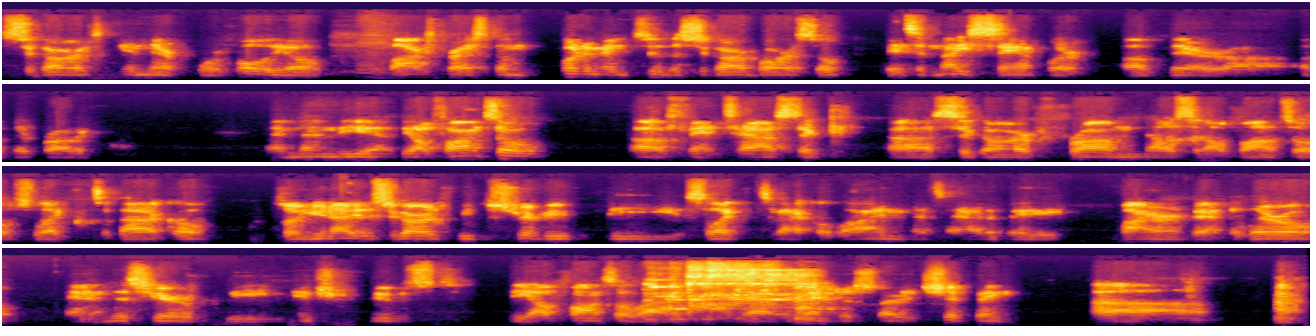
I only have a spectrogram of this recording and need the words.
cigars in their portfolio, box pressed them, put them into the cigar bar. So it's a nice sampler of their uh, of their product. And then the the Alfonso, uh, fantastic uh, cigar from Nelson Alfonso Selected Tobacco. So United Cigars, we distribute the Selected Tobacco line. That's out of a Byron, Bandolero. And this year we introduced the Alfonso line that again just started shipping. Uh, I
